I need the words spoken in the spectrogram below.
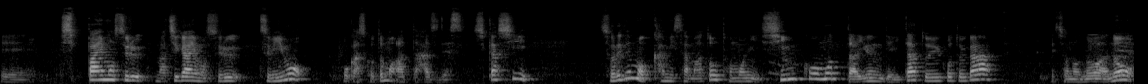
えー、失敗もする間違いもする罪も犯すこともあったはずです。しかしそれでも神様と共に信仰を持って歩んでいたということがそのノアの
